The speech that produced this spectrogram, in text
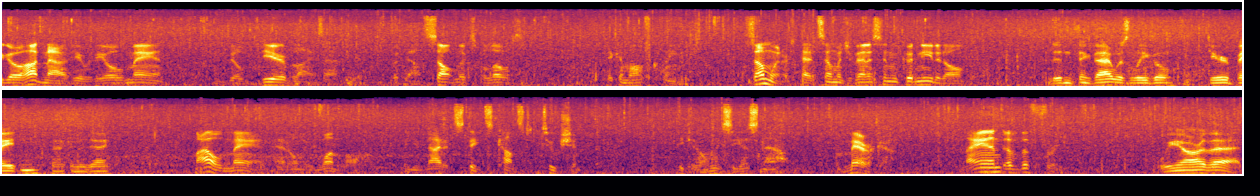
To go hunting out here with the old man. We built deer blinds out here. Put down salt licks below us. Pick 'em off clean. Some winters had so much venison we couldn't eat it all. I didn't think that was legal. Deer baiting back in the day. My old man had only one law, the United States Constitution. He could only see us now. America, land of the free. We are that.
